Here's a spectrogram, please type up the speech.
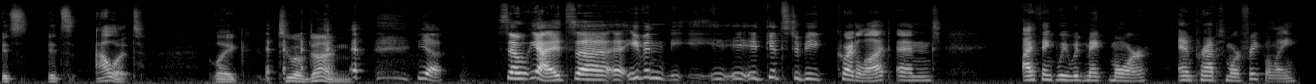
It's it's Allet like to have done. yeah. So yeah, it's uh even it, it gets to be quite a lot, and I think we would make more and perhaps more frequently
